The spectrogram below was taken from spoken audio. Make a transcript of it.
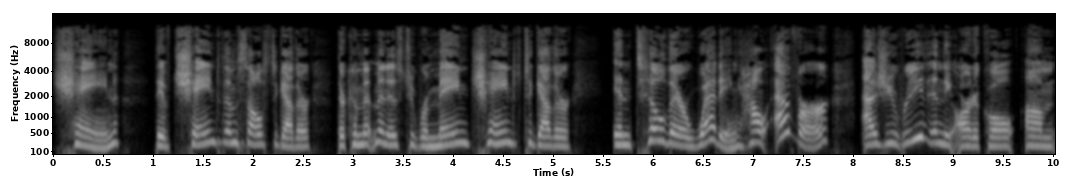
chain. They have chained themselves together. Their commitment is to remain chained together until their wedding. However, as you read in the article, um,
